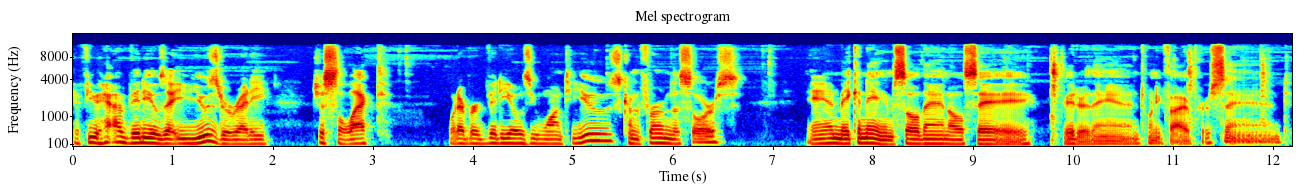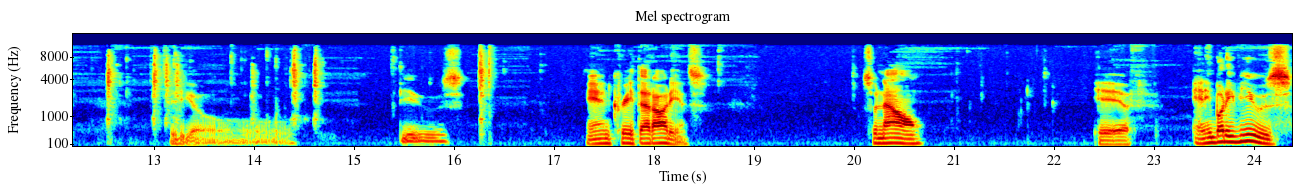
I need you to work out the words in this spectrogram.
If you have videos that you used already, just select whatever videos you want to use, confirm the source, and make a name. So then I'll say greater than 25% video views and create that audience. So now, if anybody views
